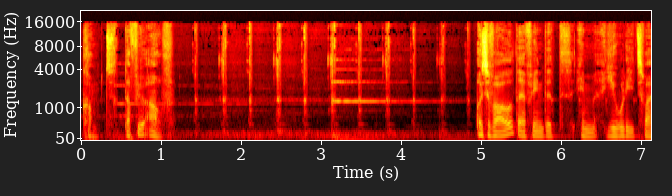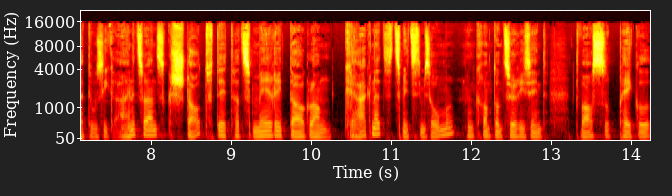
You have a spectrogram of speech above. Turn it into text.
kommt dafür auf. Unser Fall der findet im Juli 2021 statt. Dort hat es mehrere Tage lang geregnet, mitten im Sommer. Im Kanton Zürich sind die Wasserpegel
